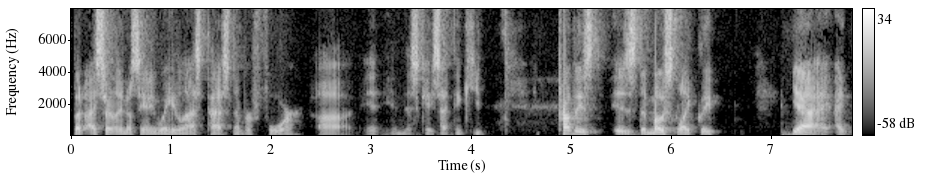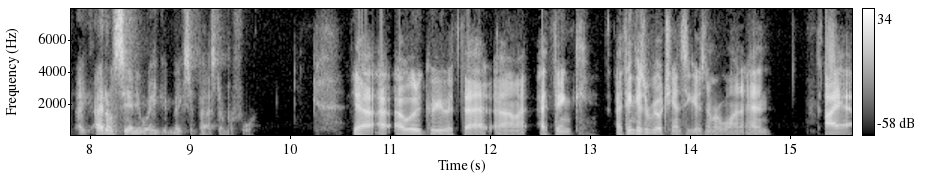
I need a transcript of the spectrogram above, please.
but I certainly don't see any way he lasts past number four uh, in, in, this case. I think he probably is, is the most likely. Yeah, I, I, I, don't see any way he makes it past number four. Yeah, I, I would agree with that. Um, I think I think there's a real chance he goes number one, and I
